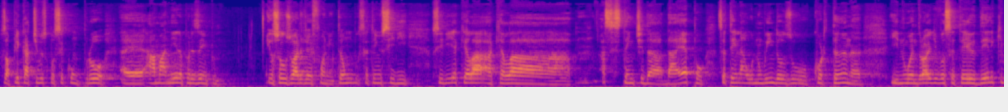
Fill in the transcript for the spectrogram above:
os aplicativos que você comprou, é, a maneira, por exemplo, eu sou usuário de iPhone, então você tem o Siri. O Siri é aquela, aquela assistente da, da Apple, você tem na, no Windows o Cortana e no Android você tem o dele que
